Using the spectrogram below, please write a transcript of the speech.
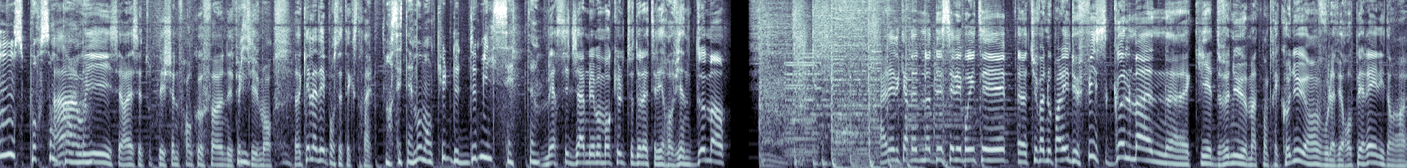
11% quand Ah oui, c'est vrai, c'est toutes les chaînes francophones, effectivement. Euh, quelle année pour cet extrait? C'est un moment culte de 2007. Merci Jam, les moments cultes de la télé reviennent demain. Allez, le carnet de notes des célébrités. Euh, tu vas nous parler du fils Goldman, euh, qui est devenu maintenant très connu. hein. vous l'avez repéré, il est dans euh,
